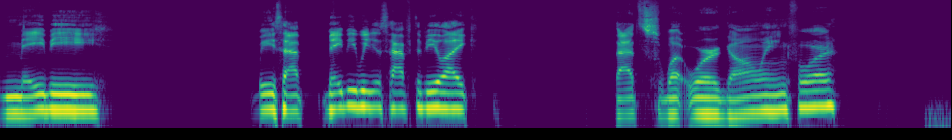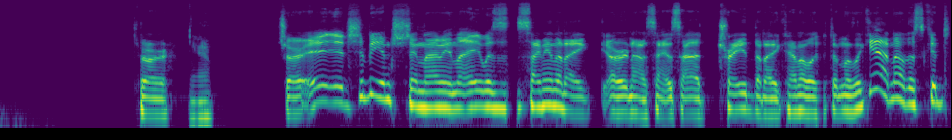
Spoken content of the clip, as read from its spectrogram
maybe we just have maybe we just have to be like, that's what we're going for. Sure. Yeah. Sure, it, it, should be interesting. I mean, it was a signing that I, or not a signing, it's a trade that I kind of looked at and was like, yeah, no, this could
